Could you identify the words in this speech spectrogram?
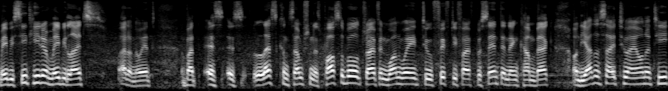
maybe seat heater, maybe lights, I don't know it, But as, as less consumption as possible, drive in one way to 55% and then come back on the other side to Ionity,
